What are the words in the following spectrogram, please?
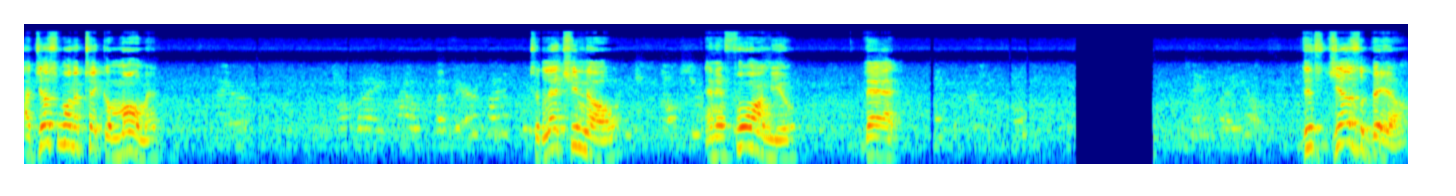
I just want to take a moment to let you know and inform you that this Jezebel,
